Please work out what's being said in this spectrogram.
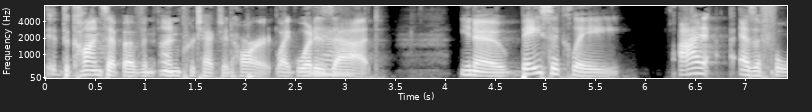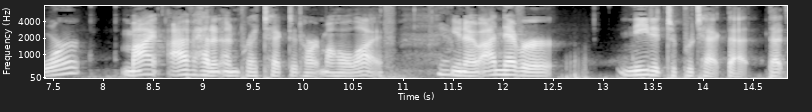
the concept of an unprotected heart, like what yeah. is that? You know, basically, I, as a four, my, I've had an unprotected heart my whole life. Yeah. You know, I never needed to protect that that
